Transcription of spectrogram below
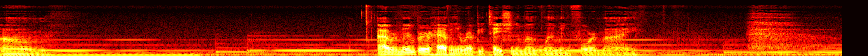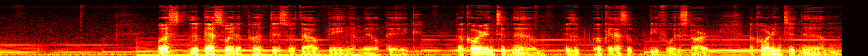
Um, I remember having a reputation among women for my What's the best way to put this without being a male pig? According to them, is it okay? That's a beautiful way to start. According to them,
